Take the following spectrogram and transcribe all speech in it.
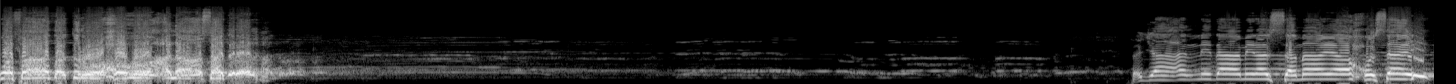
وفاضت روحه على صدره. فجاء النداء من السماء يا حسين.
